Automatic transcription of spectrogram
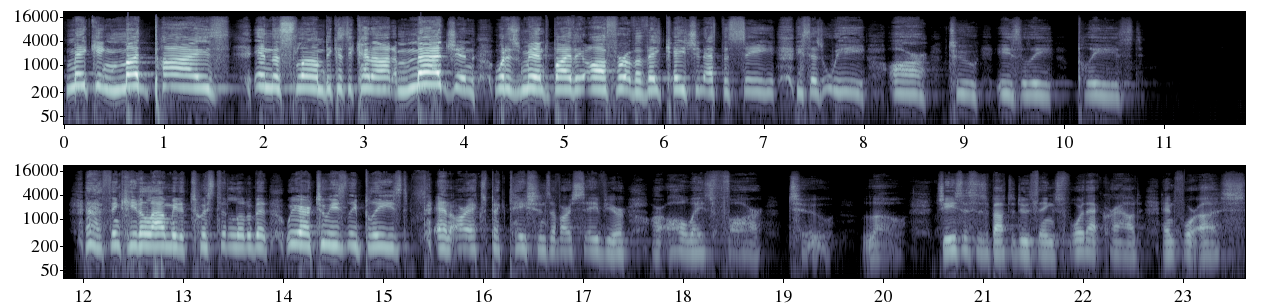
making mud pies in the slum because he cannot imagine what is meant by the offer of a vacation at the sea he says we are too easily pleased and i think he'd allow me to twist it a little bit we are too easily pleased and our expectations of our savior are always far too low jesus is about to do things for that crowd and for us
